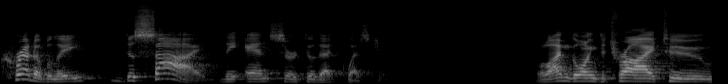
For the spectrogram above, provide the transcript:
credibly decide the answer to that question? Well, I'm going to try to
